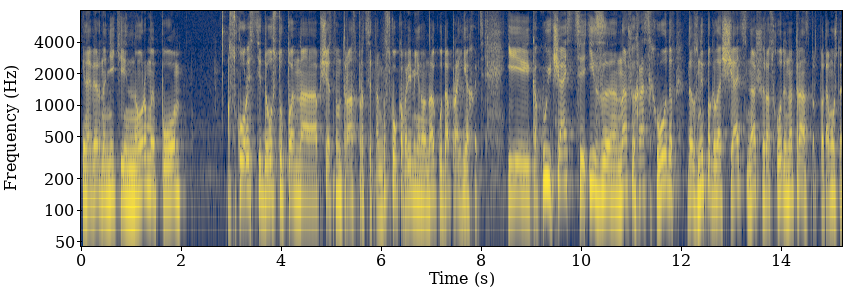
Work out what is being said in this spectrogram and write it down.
и, наверное, некие нормы по скорости доступа на общественном транспорте, там, сколько времени надо куда проехать, и какую часть из наших расходов должны поглощать наши расходы на транспорт. Потому что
